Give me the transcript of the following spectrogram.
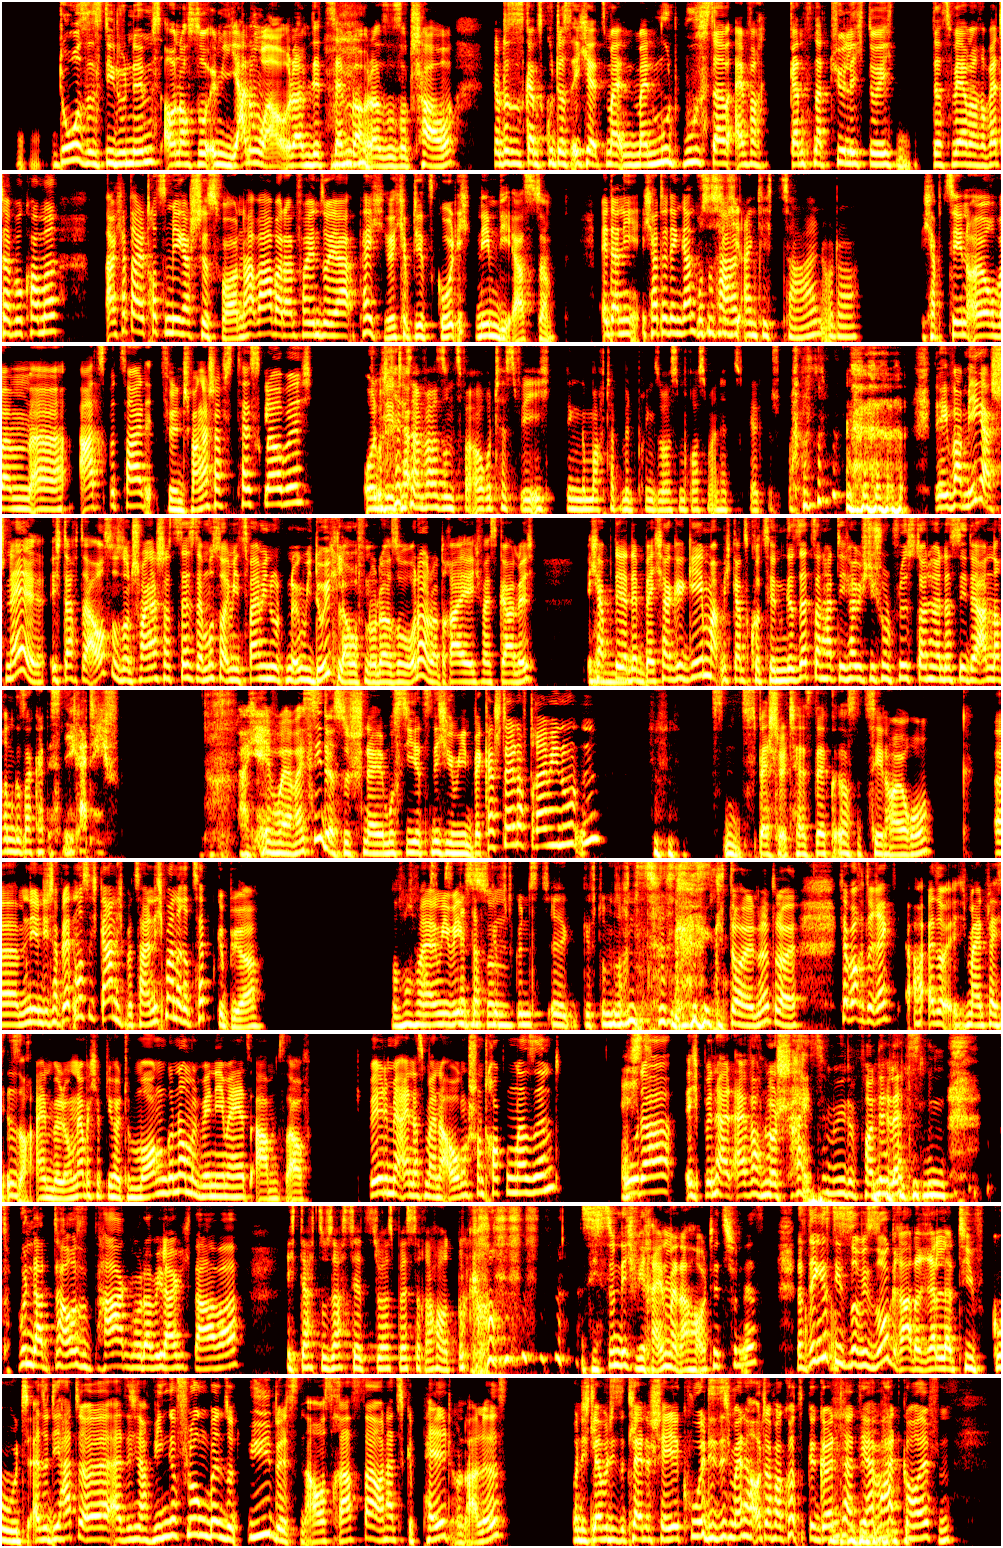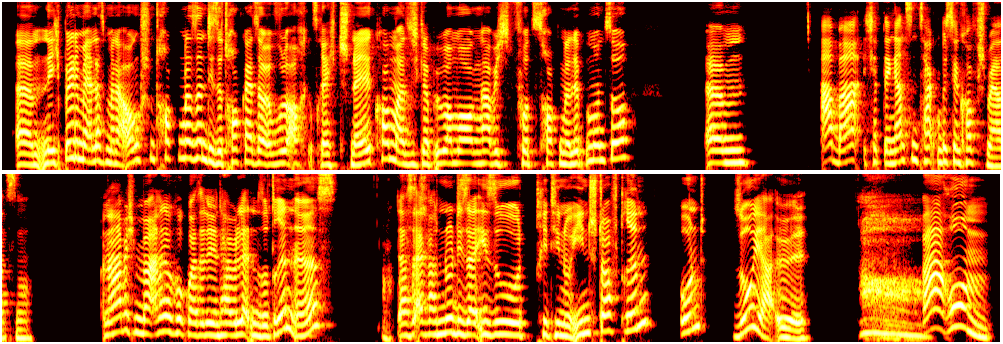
Dosis, die du nimmst, auch noch so im Januar oder im Dezember oder so, so ciao. Ich glaube, das ist ganz gut, dass ich jetzt meinen mein Mood-Booster einfach ganz natürlich durch das wärmere Wetter bekomme. Aber ich habe da halt trotzdem mega Schiss vor. Und war aber dann vorhin so, ja, Pech, ich habe die jetzt geholt, ich nehme die erste. Ey, Dani, ich hatte den ganzen Musstest Tag... du die eigentlich zahlen oder? Ich habe 10 Euro beim äh, Arzt bezahlt für den Schwangerschaftstest, glaube ich. Und du hättest einfach so einen 2-Euro-Test, wie ich den gemacht habe, mitbringen, so aus dem Rossmann hättest du Geld gespart. der war mega schnell. Ich dachte auch so, so ein Schwangerschaftstest, der muss doch irgendwie zwei Minuten irgendwie durchlaufen oder so, oder? Oder drei, ich weiß gar nicht. Ich habe Mhm. dir den Becher gegeben, habe mich ganz kurz hingesetzt, dann habe ich die schon flüstern hören, dass sie der anderen gesagt hat, ist negativ. Hey, woher weiß sie das so schnell? Muss die jetzt nicht irgendwie einen Wecker stellen auf drei Minuten? Das ist ein Special-Test, der kostet 10 Euro. Ähm, nee, und die Tabletten muss ich gar nicht bezahlen, nicht mal eine Rezeptgebühr. Sonst muss man ja irgendwie Das wenigstens ein Gift, günst, äh, Gift umsonst. Toll, ne? Toll. Ich habe auch direkt, also ich meine, vielleicht ist es auch Einbildung, ne? aber ich habe die heute Morgen genommen und wir nehmen ja jetzt abends auf. Ich bilde mir ein, dass meine Augen schon trockener sind. Echt? Oder ich bin halt einfach nur scheiße müde von den letzten 100.000 Tagen oder wie lange ich da war. Ich dachte, du sagst jetzt, du hast bessere Haut bekommen. Siehst du nicht, wie rein meine Haut jetzt schon ist? Das Ding ist, die ist sowieso gerade relativ gut. Also die hatte, äh, als ich nach Wien geflogen bin, so einen übelsten Ausraster und hat sich gepellt und alles. Und ich glaube, diese kleine Shale-Kur, die sich meine Haut auch mal kurz gegönnt hat, die hat geholfen. Ähm, nee, ich bilde mir ein, dass meine Augen schon trockener sind. Diese Trockenheit soll wohl auch recht schnell kommen. Also ich glaube, übermorgen habe ich furztrockene Lippen und so. Ähm, aber ich habe den ganzen Tag ein bisschen Kopfschmerzen. Und dann habe ich mir mal angeguckt, was in den Tabletten so drin ist. Da ist einfach nur dieser Isotretinoinstoff drin und Sojaöl. Warum?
